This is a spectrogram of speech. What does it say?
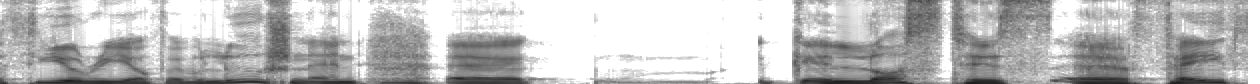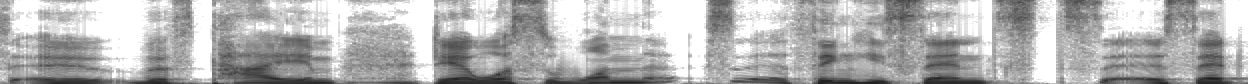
theory of evolution and uh, lost his uh, faith uh, with time, there was one thing he sensed, said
